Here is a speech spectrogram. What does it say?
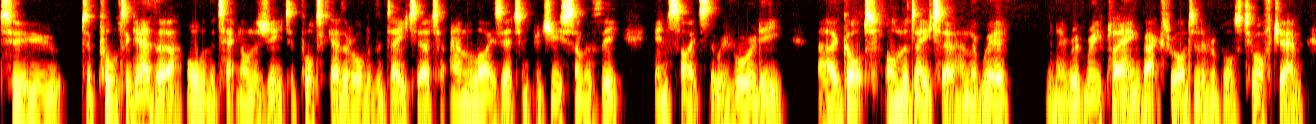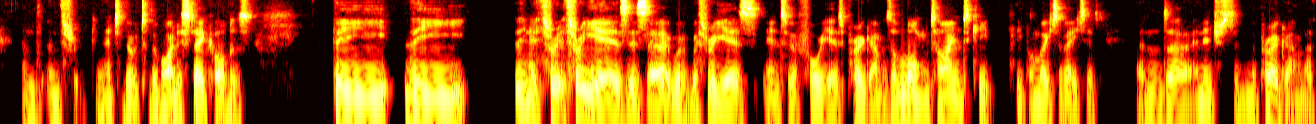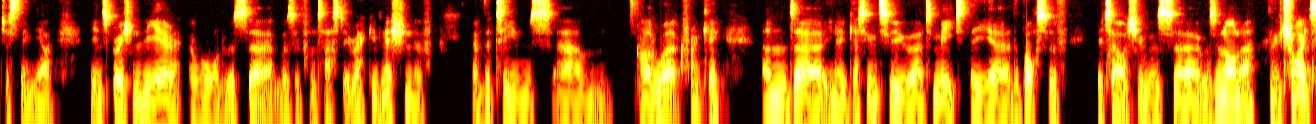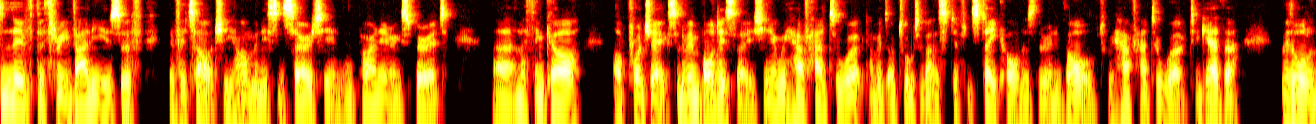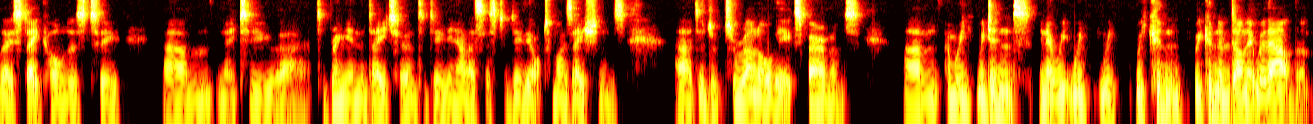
to to pull together all of the technology, to pull together all of the data, to analyze it and produce some of the insights that we've already uh, got on the data and that we're you know, re- replaying back through our deliverables to Ofgem and, and through, you know, to, the, to the wider stakeholders. The, the, you know, three three years is uh, we're, we're, three years into a four years program. It's a long time to keep people motivated and uh, and interested in the program. And I just think yeah, the Inspiration of the Year award was uh, was a fantastic recognition of of the team's um, hard work, frankly. And uh, you know, getting to uh, to meet the uh, the boss of Hitachi was was an honor. We've tried to live the three values of, of Hitachi: harmony, sincerity, and, and pioneering spirit. and I think our our project sort of embodies those. You know, we have had to work. I've talked about the different stakeholders that are involved. We have had to work together with all of those stakeholders to, um, you know, to uh, to bring in the data and to do the analysis, to do the optimizations, uh, to to run all the experiments. Um, and we we didn't, you know, we, we we we couldn't we couldn't have done it without them.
